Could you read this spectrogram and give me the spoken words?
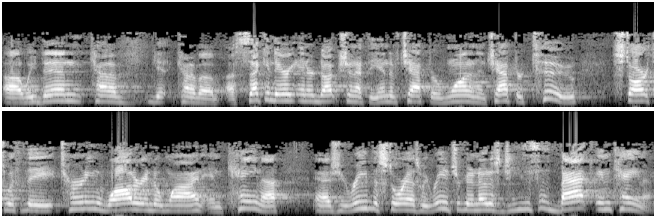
Uh, we then kind of get kind of a, a, secondary introduction at the end of chapter one, and then chapter two starts with the turning water into wine in Cana. And as you read the story, as we read it, you're going to notice Jesus is back in Cana.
